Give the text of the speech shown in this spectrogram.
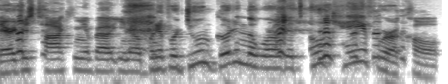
they're just talking about, you know, but if we're doing good in the world, it's okay if we're a cult.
